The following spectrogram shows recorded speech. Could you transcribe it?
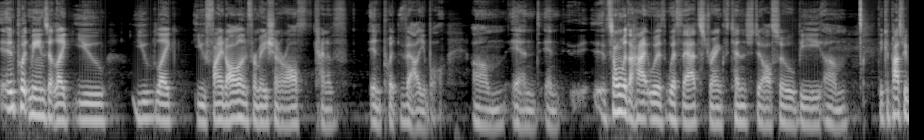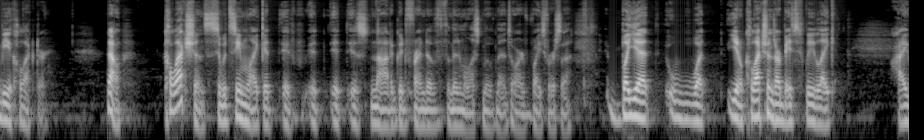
input means that like you you like you find all information or all kind of input valuable. Um, and and someone with a high with with that strength tends to also be um, they could possibly be a collector. Now collections it would seem like it it it, it is not a good friend of the minimalist movement or vice versa but yet what you know collections are basically like I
